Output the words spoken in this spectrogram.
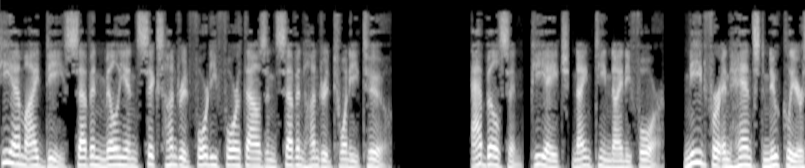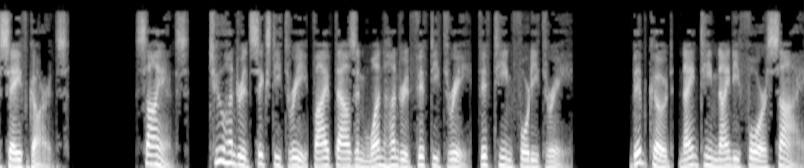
PMID 7644722 Abelson, P.H. 1994. Need for Enhanced Nuclear Safeguards. Science. 263 5153, 1543. Bibcode, 1994 Sci.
